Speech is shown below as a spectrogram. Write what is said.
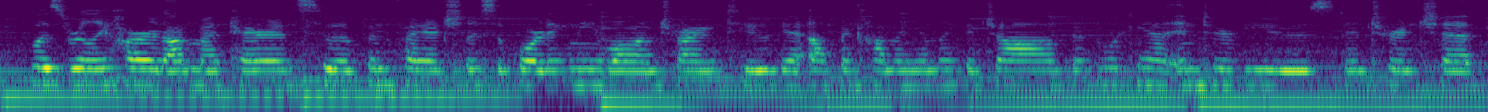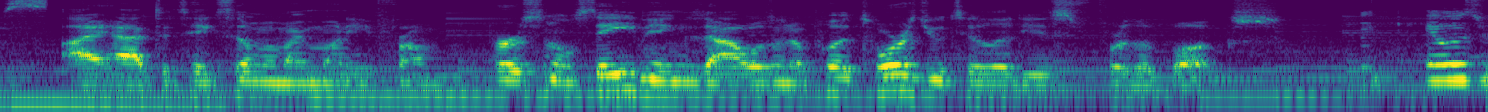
It was really hard on my parents who have been financially supporting me while I'm trying to get up and coming in like a job and working on interviews and internships. I had to take some of my money from personal savings that I was gonna put towards utilities for the books. It was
